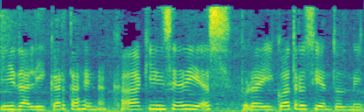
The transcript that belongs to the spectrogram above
Y Dalí Cartagena, cada 15 días, por ahí 400 mil.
